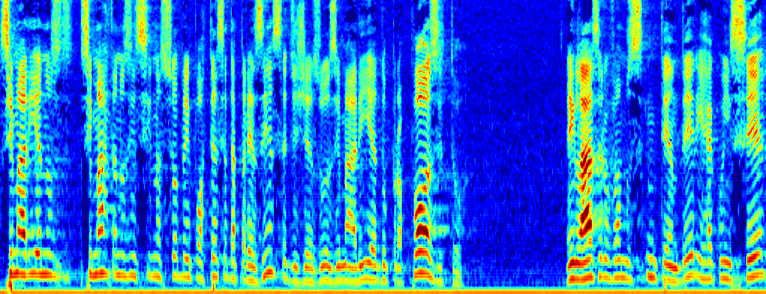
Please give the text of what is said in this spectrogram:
Se, Maria nos, se Marta nos ensina sobre a importância da presença de Jesus e Maria do propósito, em Lázaro vamos entender e reconhecer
